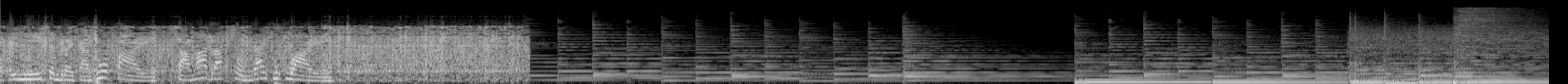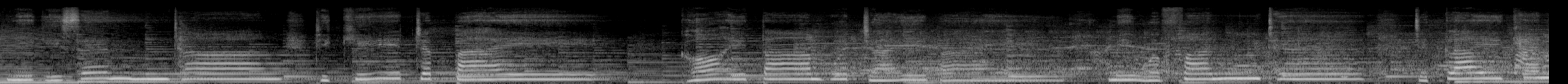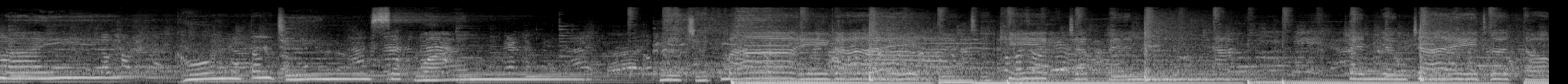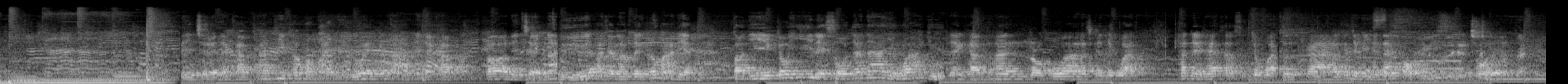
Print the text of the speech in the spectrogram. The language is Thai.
ต่อไปนี้เป็นรายการทั่วไป สามารถรับชมได้ทุกวัย มีกี่เส้นทาง ที่คิดจะไป ขอให้ตามหัวใจไป ไม่ว่าฝันเธอ จะไกลแค่ไหน คงต้องถึงสักวัน มีจุดหมายใดที่คิดจะเป็น เป็นอย่างใจเธอต้องการเรียนเชิญนะครับท่านที่เข้ามาใหม่ด้วยก็ตามเนี่ยนะครับ ก็เรียนเชิญนะหรืออาจจะลำเดินเข้ามาเนี่ยตอนนี้เก้าอี้ในโซนด้านหน้ายังว่างอยู่นะครับท่านรองผู้ว่าราชการจังหวัด ท่านนายแพทย์สาธารณสุขจังหวัดตรงกลาแล้วก็จะมีทางด้านของพี่วิสุทธิชน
